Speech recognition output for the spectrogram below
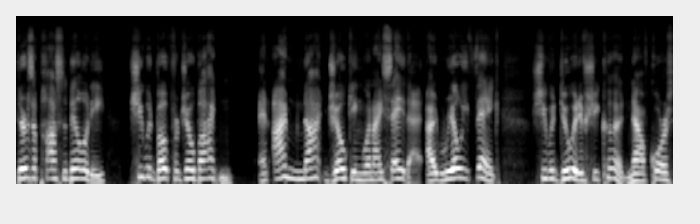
there's a possibility she would vote for Joe Biden. And I'm not joking when I say that. I really think she would do it if she could. Now, of course,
